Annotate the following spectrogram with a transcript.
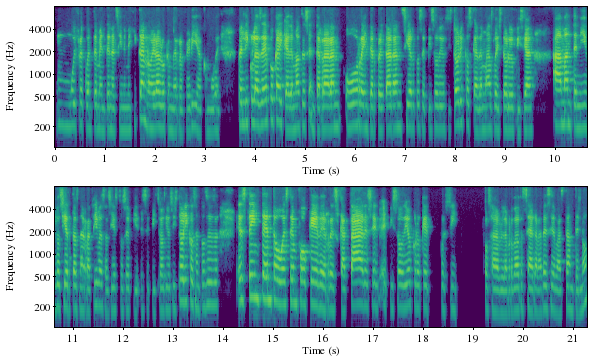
muy frecuentemente en el cine mexicano, era lo que me refería, como de películas de época y que además desenterraran o reinterpretaran ciertos episodios históricos, que además la historia oficial ha mantenido ciertas narrativas así estos epi episodios históricos. Entonces, este intento o este enfoque de rescatar ese episodio, creo que pues sí o sea, la verdad se agradece bastante, ¿no?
